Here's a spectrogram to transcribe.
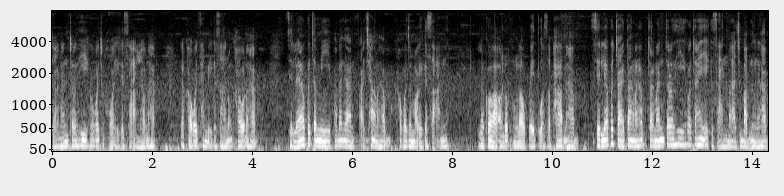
จากนั้นเจ้าหน้าที่เขาก็จะขอเอกสารเรานะครับ แล้วเขาก็จะทำเอกสารของเขานะครับ เสร็จแล้วก็จะมีพนักงานฝ่ายช่างนะครับ เขาก็จะมาเอกสาร แล้วก็เอารถของเราไปตรวจสภาพนะครับ เสร็จแล้วก็จ่ายตังค์นะครับ จากนั้นเจ้าหน้าที่ก็จะให้เอกสารมาฉบับหนึ่งนะครับ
